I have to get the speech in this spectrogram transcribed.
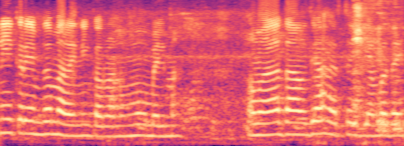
નહીં કરે એમ તમારે નહીં કરવાનું મોબાઈલમાં. અમારા તો જાહેર થઈ ગયા બધા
